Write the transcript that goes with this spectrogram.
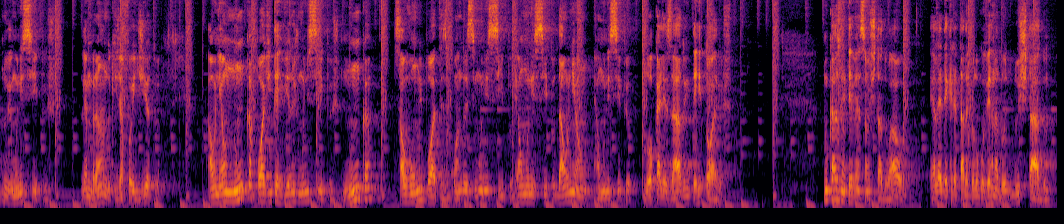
nos municípios. Lembrando que já foi dito, a União nunca pode intervir nos municípios, nunca, salvo uma hipótese, quando esse município é um município da União, é um município localizado em territórios. No caso da intervenção estadual, ela é decretada pelo governador do estado.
